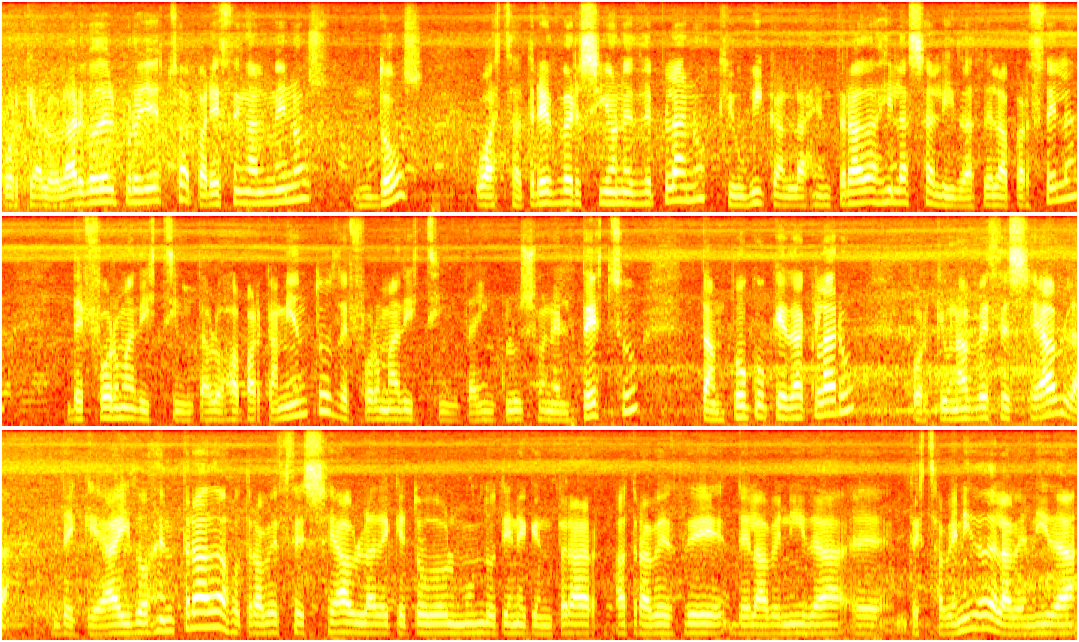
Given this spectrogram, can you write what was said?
porque a lo largo del proyecto aparecen al menos dos o hasta tres versiones de planos que ubican las entradas y las salidas de la parcela de forma distinta, los aparcamientos de forma distinta, incluso en el texto tampoco queda claro porque unas veces se habla de que hay dos entradas, otras veces se habla de que todo el mundo tiene que entrar a través de, la avenida, eh, de esta avenida, de la avenida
